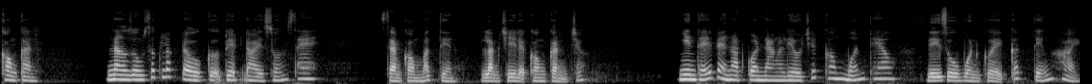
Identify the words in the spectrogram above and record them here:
Không cần. Nàng dùng sức lắc đầu cự tuyệt đòi xuống xe. Xem không mất tiền, làm chi lại không cần chứ? Nhìn thấy vẻ mặt của nàng liều chết không muốn theo, Lý Du buồn cười cất tiếng hỏi.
